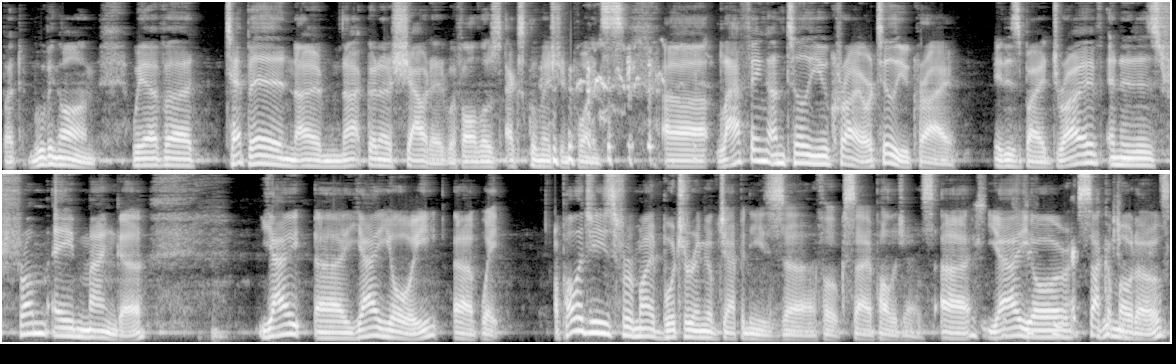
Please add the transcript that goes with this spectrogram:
But moving on, we have uh, Teppen. I'm not going to shout it with all those exclamation points. uh, laughing until you cry or till you cry. It is by Drive and it is from a manga. Yai, uh, Yayoi. Uh, wait. Apologies for my butchering of Japanese, uh, folks. I apologize. Uh, Yayoi Sakamoto,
